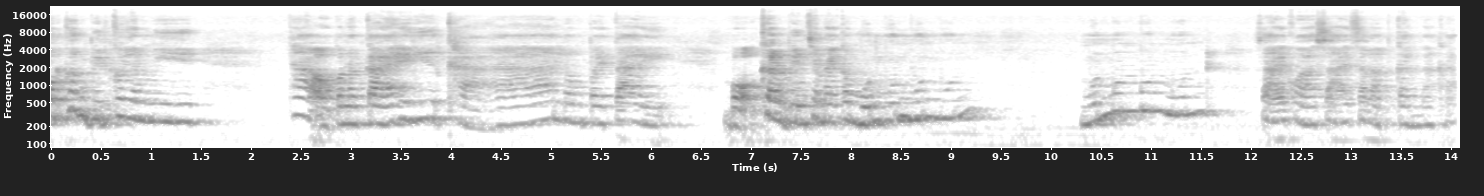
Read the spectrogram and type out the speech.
บนเครื่องบินก็ยังมีท่าออกกำลังกายให้ยืดขาลงไปใต้เบาะเครื่องบินใช่ไหมก็หมุนหมุนหมุนหมุนหมุนหมุนซ้ายขวาซ้ายสลับกันนะคะ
